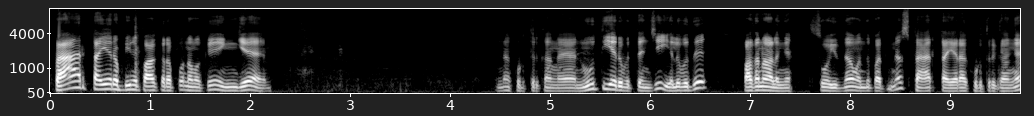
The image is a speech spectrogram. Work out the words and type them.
ஸ்பேர் டயர் அப்படின்னு பார்க்குறப்போ நமக்கு இங்கே என்ன கொடுத்துருக்காங்க? நூற்றி அறுபத்தஞ்சு எழுபது பதினாலுங்க. ஸோ இதுதான் வந்து பார்த்திங்கன்னா ஸ்பேர் டயராக கொடுத்துருக்காங்க.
